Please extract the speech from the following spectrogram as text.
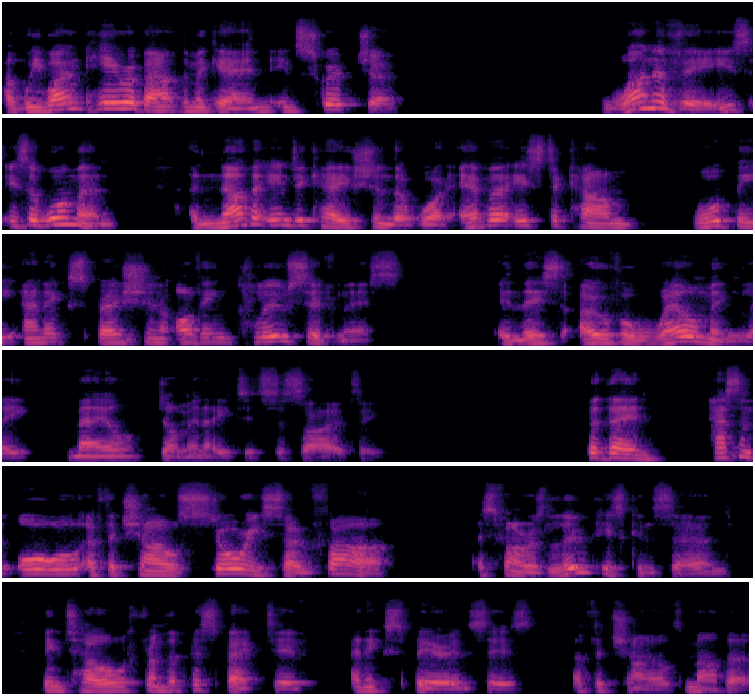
And we won't hear about them again in scripture. One of these is a woman, another indication that whatever is to come will be an expression of inclusiveness in this overwhelmingly male dominated society. But then, hasn't all of the child's story so far, as far as Luke is concerned, been told from the perspective and experiences of the child's mother?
